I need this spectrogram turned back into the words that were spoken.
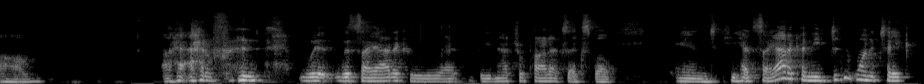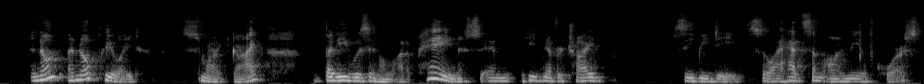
um, I had a friend with, with sciatica. We were at the Natural Products Expo, and he had sciatica, and he didn't want to take an, an opioid. Smart guy, but he was in a lot of pain, and he'd never tried CBD. So I had some on me, of course,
